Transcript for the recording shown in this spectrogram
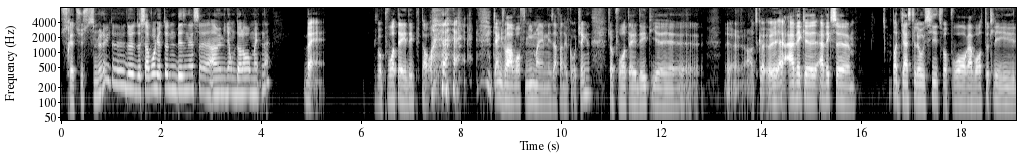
serais-tu stimulé de, savoir que tu as une business à un million de dollars maintenant? Ben, je vais pouvoir t'aider plus tard. Quand je vais avoir fini mes, affaires de coaching, je vais pouvoir t'aider. Puis, euh, euh, en tout cas, euh, avec, avec ce podcast-là aussi, tu vas pouvoir avoir toutes les.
